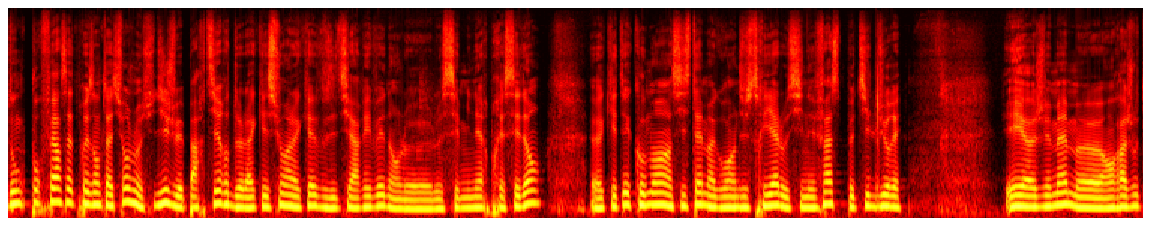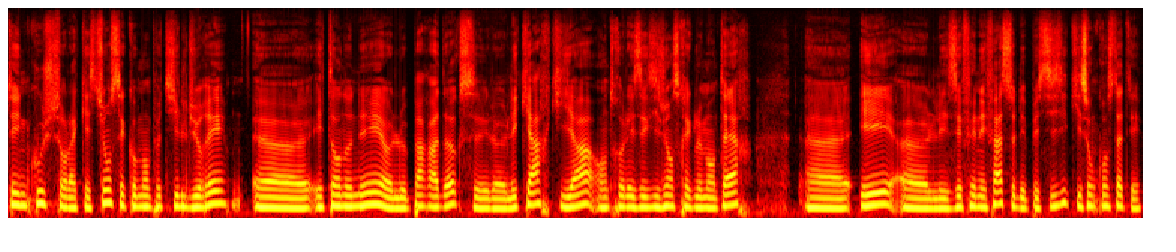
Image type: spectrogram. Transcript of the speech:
donc pour faire cette présentation, je me suis dit je vais partir de la question à laquelle vous étiez arrivé dans le, le séminaire précédent, qui était comment un système agro-industriel aussi néfaste peut-il durer? Et euh, je vais même euh, en rajouter une couche sur la question, c'est comment peut-il durer, euh, étant donné le paradoxe et l'écart qu'il y a entre les exigences réglementaires et les effets néfastes des pesticides qui sont constatés.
